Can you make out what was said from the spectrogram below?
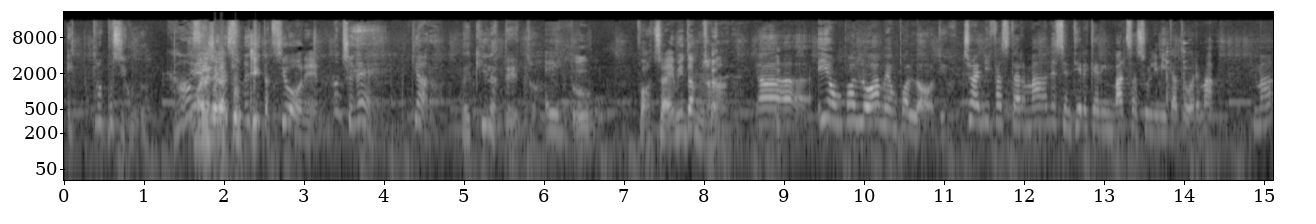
è troppo sicuro. Cosa? Buonasera a tutti. esitazione, non ce n'è, chiaro? E chi l'ha detto? Ehi. Tu? Forza, Amy, dammi una mano. Ah, io un po' lo amo e un po' lo odio. Cioè, mi fa star male sentire che rimbalza sull'imitatore, ma. ma.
